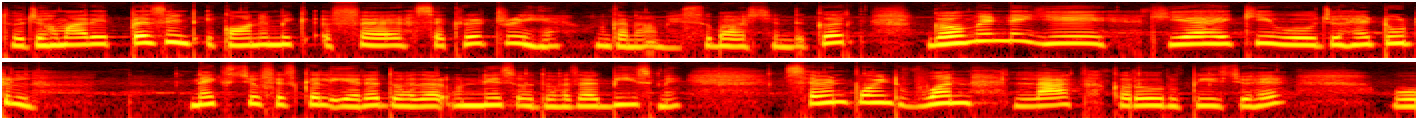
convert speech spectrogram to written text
तो जो हमारे प्रेजेंट इकोनॉमिक अफेयर सेक्रेटरी हैं, उनका नाम है सुभाष चंद्र गर्ग। गवर्नमेंट ने ये किया है कि वो जो है टोटल नेक्स्ट जो फ़िज़िकल ईयर है 2019 और 2020 में 7.1 लाख करोड़ रुपीस जो है वो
